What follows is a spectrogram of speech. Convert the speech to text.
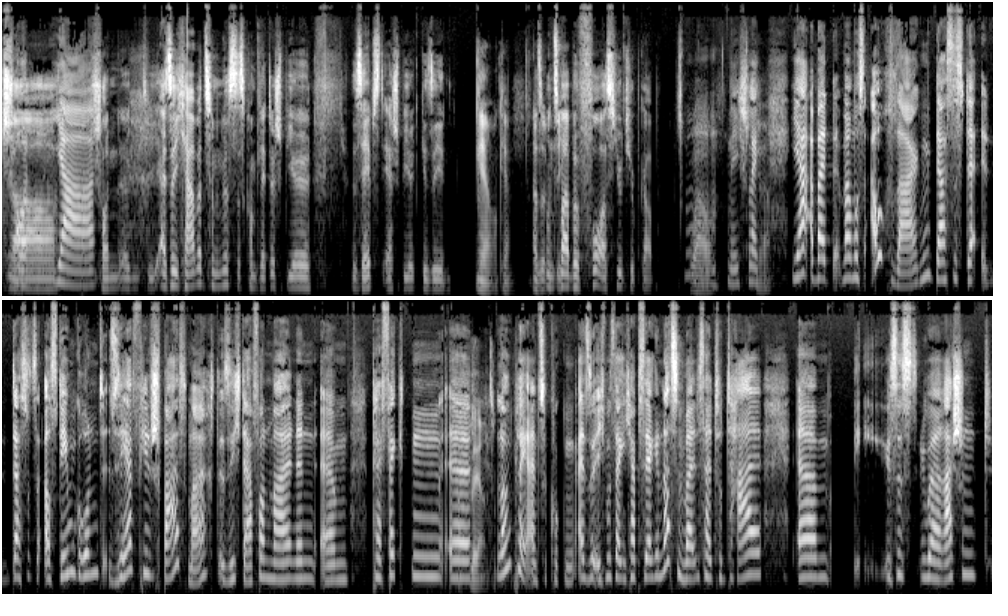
Schon. Ja. schon irgendwie. Also ich habe zumindest das komplette Spiel selbst erspielt gesehen. Ja, okay. Also Und zwar bevor es YouTube gab. Wow. Hm, Nicht schlecht. Ja. Ja. aber man muss auch sagen, dass es, da, dass es aus dem Grund sehr viel Spaß macht, sich davon mal einen ähm, perfekten äh, Longplay anzugucken. Longplay anzugucken. Also ich muss sagen, ich habe es sehr genossen, weil es halt total, ähm, es ist überraschend,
